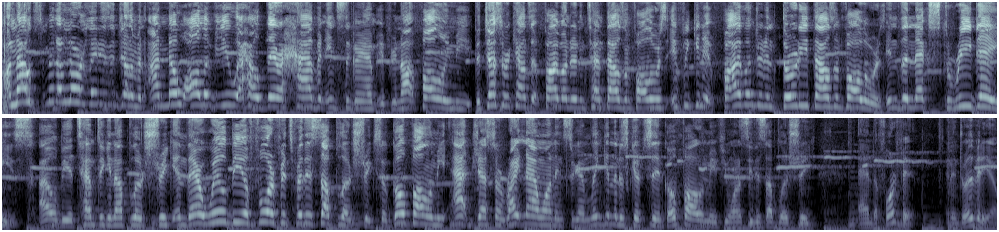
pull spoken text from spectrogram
Announcement alert, ladies and gentlemen. I know all of you out there have an Instagram. If you're not following me, the Jesser account's at 510,000 followers. If we can hit 530,000 followers in the next three days, I will be attempting an upload streak, and there will be a forfeit for this upload streak. So go follow me at Jesser right now on Instagram. Link in the description. Go follow me if you want to see this upload streak and a forfeit. And enjoy the video.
